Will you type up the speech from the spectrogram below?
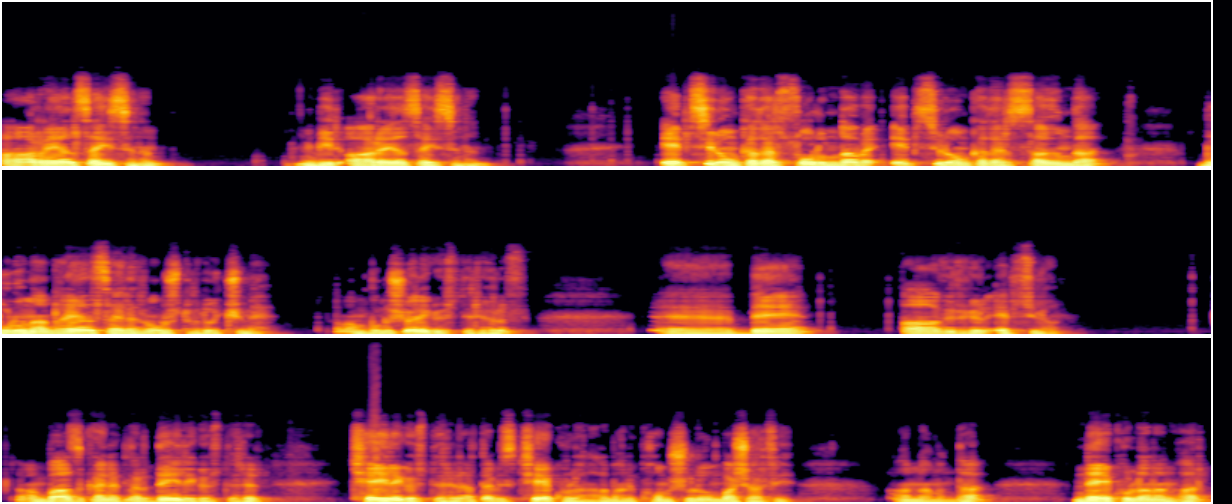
a reel sayısının bir A reel sayısının epsilon kadar solunda ve epsilon kadar sağında bulunan reel sayıların oluşturduğu küme. Tamam bunu şöyle gösteriyoruz. Ee, B A virgül epsilon. Tamam bazı kaynaklar D ile gösterir. K ile gösterir. Hatta biz K kullanalım. Hani komşuluğun baş harfi anlamında. N kullanan var.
